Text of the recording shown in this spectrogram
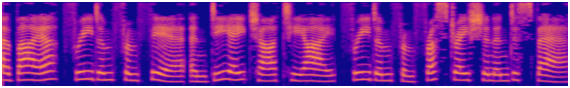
abhaya freedom from fear and dhrti freedom from frustration and despair.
